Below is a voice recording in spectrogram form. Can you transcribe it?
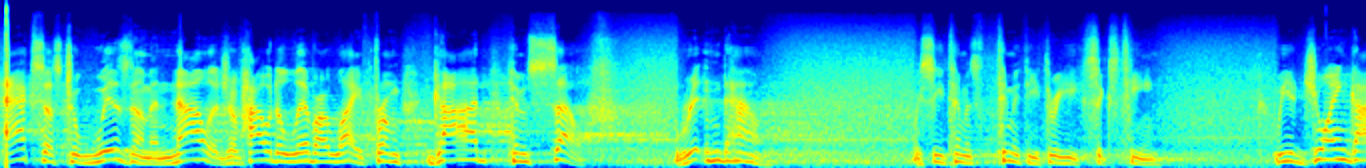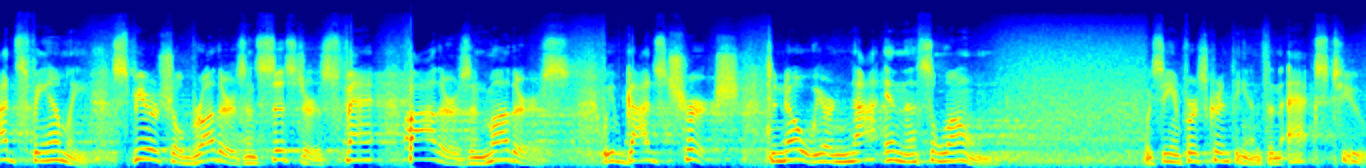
access to wisdom and knowledge of how to live our life from God Himself, written down. We see Timothy 3:16. We join God's family, spiritual brothers and sisters, fa- fathers and mothers. We have God's church to know we are not in this alone. We see in 1 Corinthians and Acts 2.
